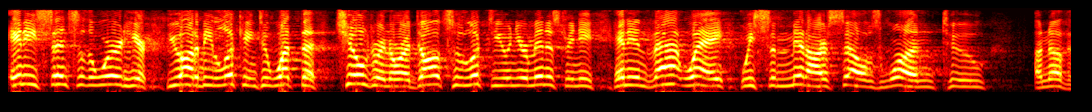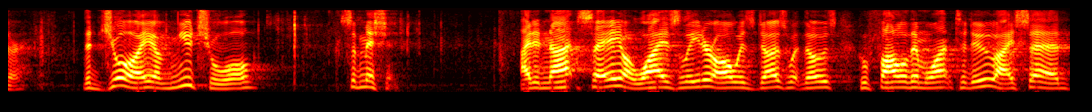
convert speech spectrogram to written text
any sense of the word here, you ought to be looking to what the children or adults who look to you in your ministry need. And in that way, we submit ourselves one to another. The joy of mutual submission. I did not say a wise leader always does what those who follow them want to do. I said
